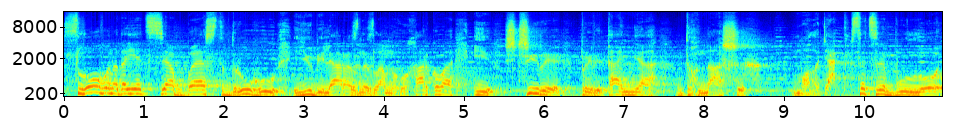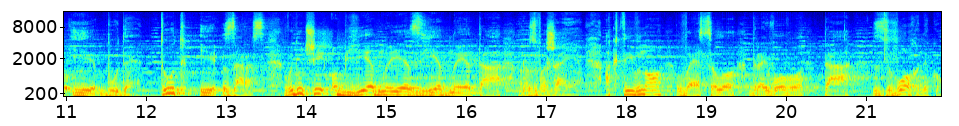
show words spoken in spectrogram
Слово надається бест другу юбіляра з незламного Харкова і щире привітання до наших молодят. Все це було і буде. Тут і зараз ведучий об'єднує, з'єднує та розважає активно, весело, драйвово та з вогником.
